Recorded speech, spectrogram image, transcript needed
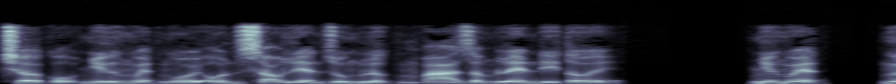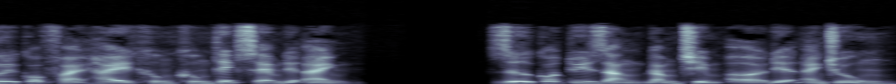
chờ cổ Như Nguyệt ngồi ổn sau liền dùng lực mà dẫm lên đi tới. Như Nguyệt, ngươi có phải hay không không thích xem điện ảnh? Dư có tuy rằng đắm chìm ở điện ảnh chung,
